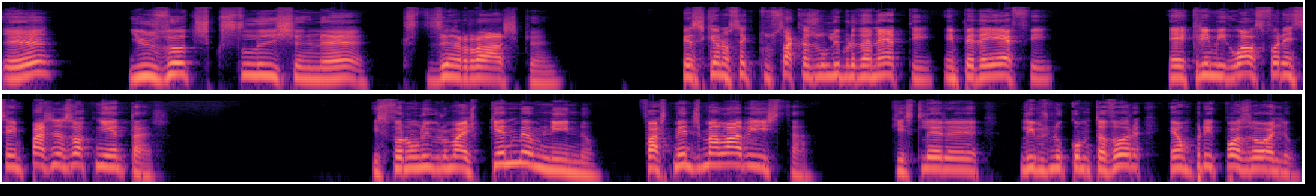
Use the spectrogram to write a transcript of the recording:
É? E os outros que se lixem, né? Que se desenrasquem. Penso que eu não sei que tu sacas o livro da net em PDF. É crime igual se forem 100 páginas ou 500. E se for um livro mais pequeno, meu menino, faz-te menos mal à vista. Que isto ler eh, livros no computador é um perigo para os olhos.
